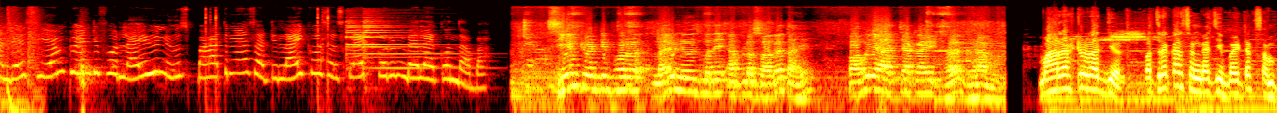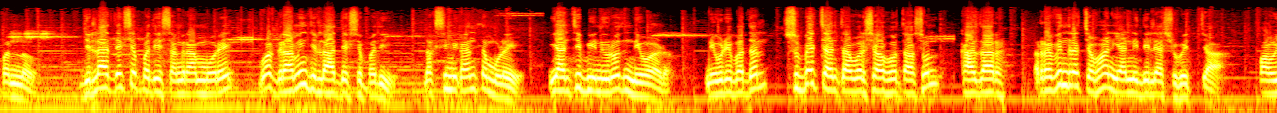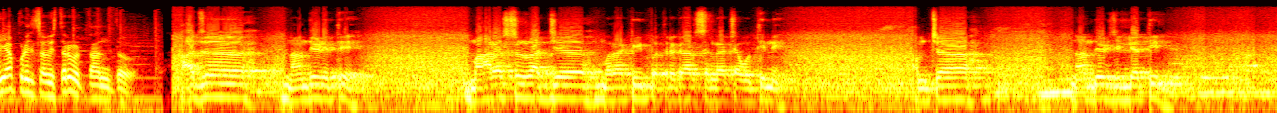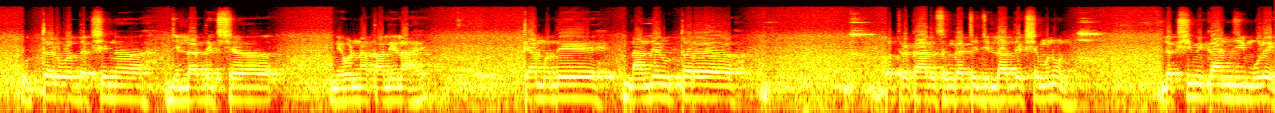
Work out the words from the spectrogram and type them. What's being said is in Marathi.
Nanded CM twenty four live news पाहण्यासाठी लाईक व सबस्क्राईब करून बेल ऐकून दाबा. सीएम ट्वेंटी फोर लाईव्ह न्यूजमध्ये आपलं स्वागत आहे. पाहूया आजच्या काही ठळक घडामोडी. महाराष्ट्र राज्य पत्रकार संघाची बैठक संपन्न. जिल्हाध्यक्षपदी संग्राम मोरे व ग्रामीण जिल्हाध्यक्षपदी लक्ष्मीकांत मुळे यांची बिनविरोध निवड. निवडीबद्दल शुभेच्छांचा वर्षाव होत असून खासदार रवींद्र चव्हाण यांनी दिल्या शुभेच्छा. पाहूया पुढील सविस्तर वृत्तांत. आज नांदेड येथे महाराष्ट्र राज्य मराठी पत्रकार संघाच्या वतीने आमच्या नांदेड जिल्ह्यातील उत्तर व दक्षिण जिल्हाध्यक्ष निवडण्यात आलेला आहे. त्यामध्ये नांदेड उत्तर पत्रकार संघाचे जिल्हाध्यक्ष म्हणून लक्ष्मीकांतजी मुळे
